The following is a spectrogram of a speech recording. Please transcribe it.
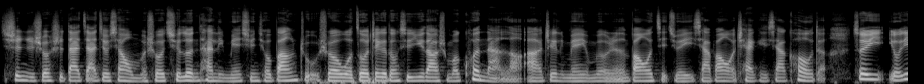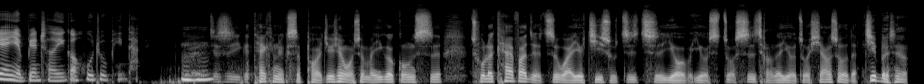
甚至说是大家就像我们说去论坛里面寻求帮助，说我做这个东西遇到什么困难了啊，这里面有没有人帮我解决一下，帮我 check 一下 code，所以有点也变成了一个互助平台。嗯这是一个 technical support，就像我说嘛，一个公司除了开发者之外，有技术支持，有有做市场的，有做销售的，基本上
